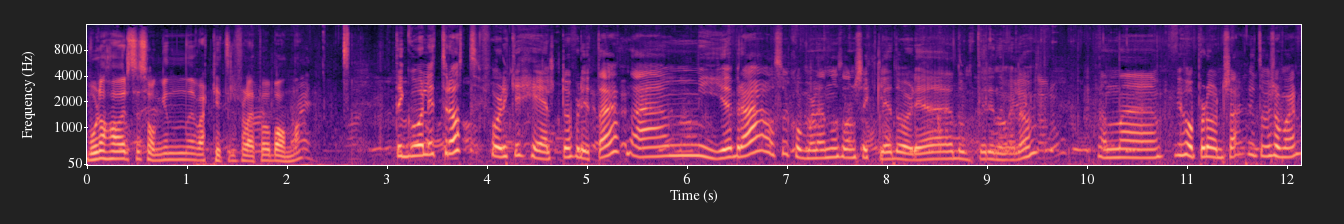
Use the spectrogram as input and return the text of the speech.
Hvordan har sesongen vært hittil for deg på banen? Det går litt trått, får det ikke helt til å flyte. Det er mye bra, og så kommer det noen sånn skikkelig dårlige dumper innimellom. Men uh, vi håper det ordner seg utover sommeren.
